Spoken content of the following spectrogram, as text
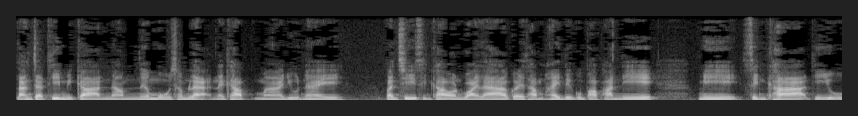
หลังจากที่มีการนำเนื้อหมูชำแหละนะครับมาอยู่ในบัญชีสินค้าอ่อนไหวแล้ว ก็จะทำให้เดือนกุมภาพันธ์นี้ มีสินค้าที่อยู่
